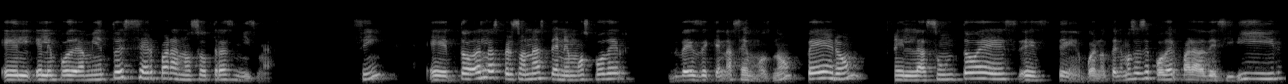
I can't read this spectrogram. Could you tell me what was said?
el, el empoderamiento es ser para nosotras mismas, ¿sí? Eh, todas las personas tenemos poder desde que nacemos, ¿no? Pero el asunto es, este, bueno, tenemos ese poder para decidir,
